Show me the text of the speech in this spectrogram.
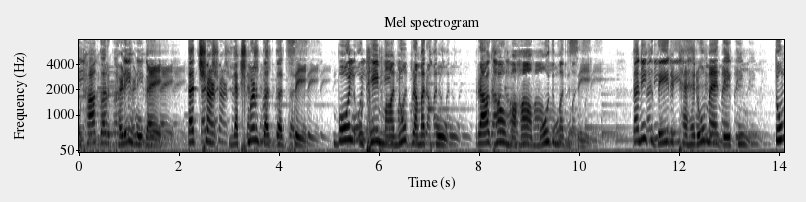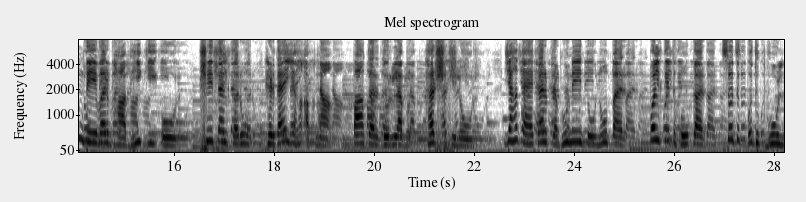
उठाकर खड़े हो गए। तत्क्षण लक्ष्मण गदगद से बोल उठे मानो प्रमत हो। राघव महामोद मद से। तनिक देर ठहरो मैं देखूँ। तुम देवर भाभी की ओर। शीतल करूँ, हृदय यह अपना, पाकर दुर्लभ, हर्ष किलोर यह कहकर प्रभु ने दोनों पर पुलकित होकर सुध बुध भूल।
